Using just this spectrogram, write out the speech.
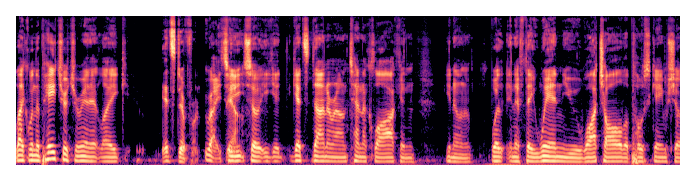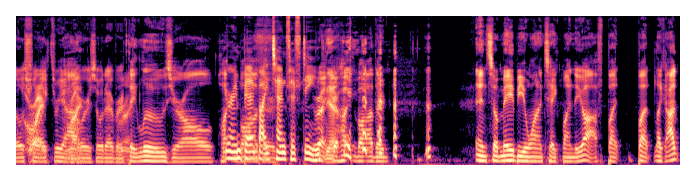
like when the Patriots are in it, like It's different. right, so Yeah. you, so it gets done around ten o'clock, and you know. And if they win, you watch all the post game shows for Right, like three right, hours or whatever. right. If they lose, you're all hot you're and in bed by bothered. ten fifteen. Right, Yeah. you're hot and bothered. and so maybe you want to take Monday off, but but like I,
